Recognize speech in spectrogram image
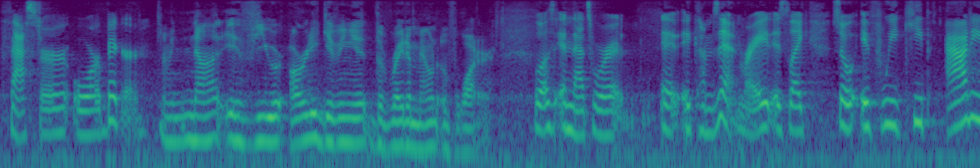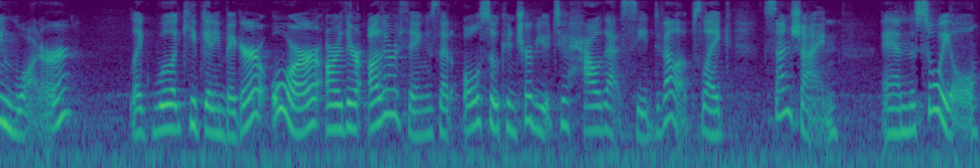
faster or bigger? I mean, not if you're already giving it the right amount of water. Well, and that's where it, it, it comes in, right? It's like, so if we keep adding water, like, will it keep getting bigger? Or are there other things that also contribute to how that seed develops, like sunshine and the soil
